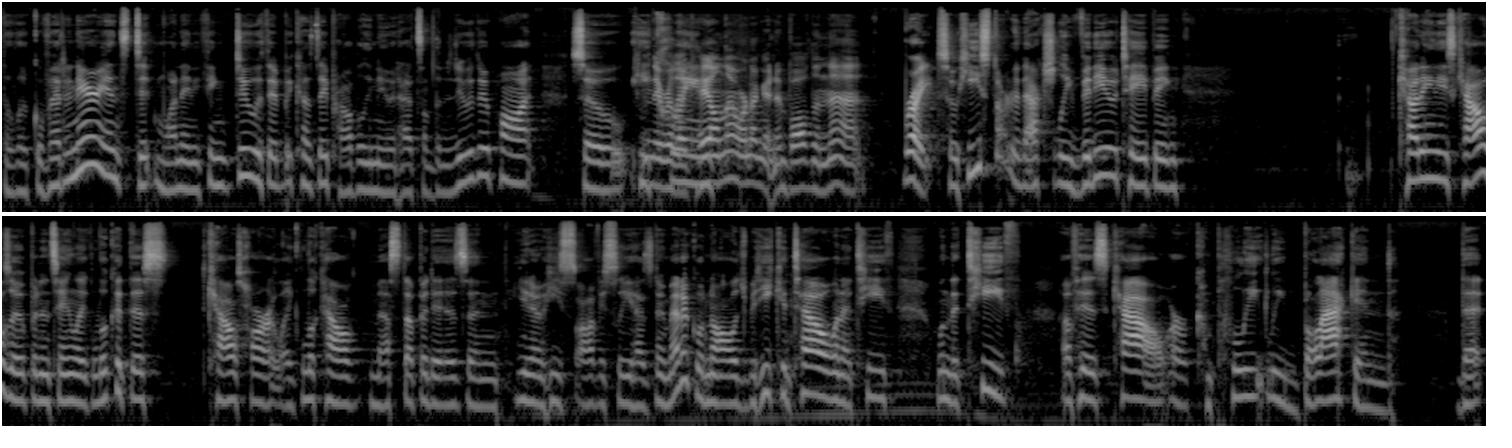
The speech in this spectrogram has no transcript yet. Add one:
The local veterinarians didn't want anything to do with it because they probably knew it had something to do with DuPont. So he and they were like, hell no, we're not getting involved in that. Right. So he started actually videotaping cutting these cows open and saying like look at this cow's heart like look how messed up it is and you know he's obviously has no medical knowledge but he can tell when a teeth when the teeth of his cow are completely blackened that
